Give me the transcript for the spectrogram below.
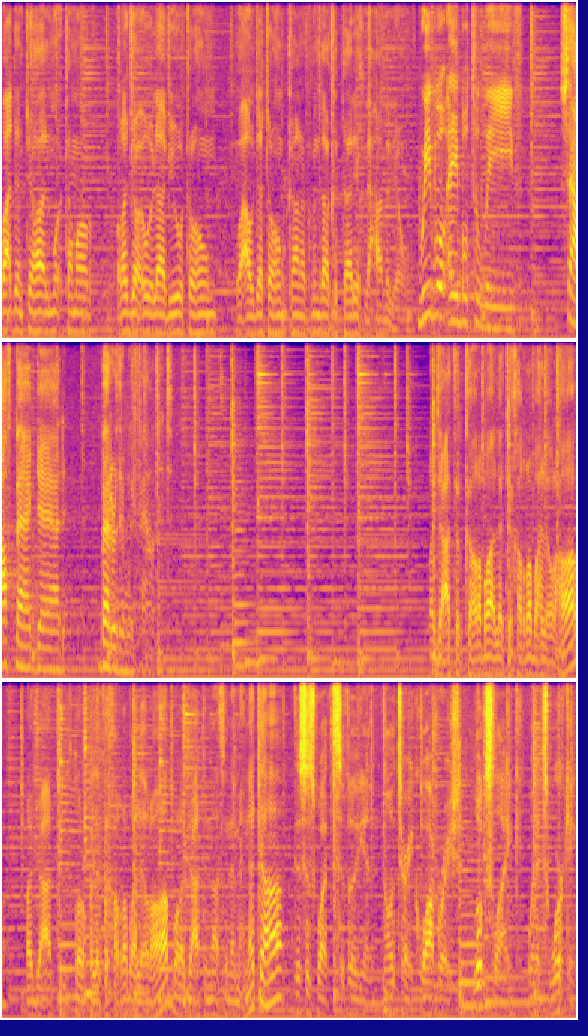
بعد انتهاء المؤتمر رجعوا إلى بيوتهم وعودتهم كانت من ذاك التاريخ لهذا اليوم We were able to leave South Baghdad better than we found it. رجعت الكهرباء التي خربها الإرهاب رجعت الطرق التي خربها الإرهاب ورجعت الناس إلى مهنتها This is what civilian military cooperation looks like when it's working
